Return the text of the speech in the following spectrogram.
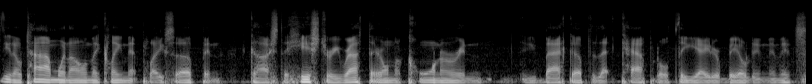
you know, time went on. They cleaned that place up, and gosh, the history right there on the corner, and you back up to that Capitol Theater building, and it's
